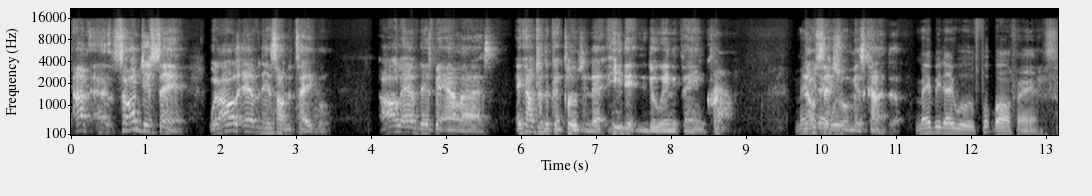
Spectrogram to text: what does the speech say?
I'm so I'm just saying, with all the evidence on the table, all the evidence been analyzed, they come to the conclusion that he didn't do anything criminal. no sexual were, misconduct. Maybe they were football fans.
